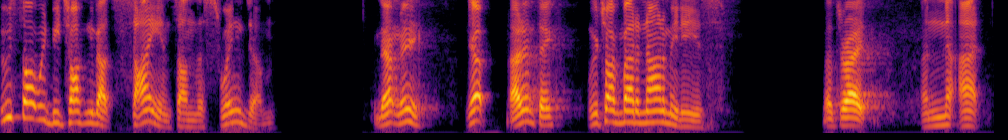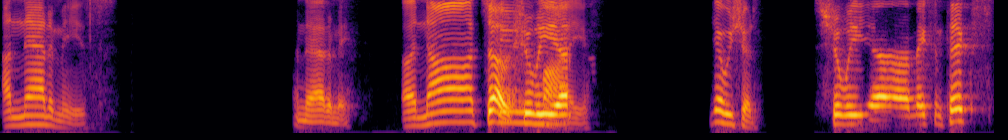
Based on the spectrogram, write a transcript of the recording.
Who thought we'd be talking about science on the swingdom? Not me. Yep. I didn't think. We were talking about anatomies. That's right. An- uh, anatomies. Anatomy. Anatomy. So, should we, uh, yeah, we should. Should we uh, make some picks?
